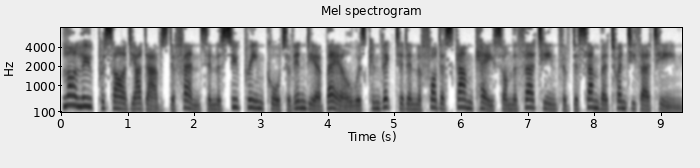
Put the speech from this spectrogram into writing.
Lalu Prasad Yadav's defense in the Supreme Court of India bail was convicted in the fodder scam case on 13 December 2013.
